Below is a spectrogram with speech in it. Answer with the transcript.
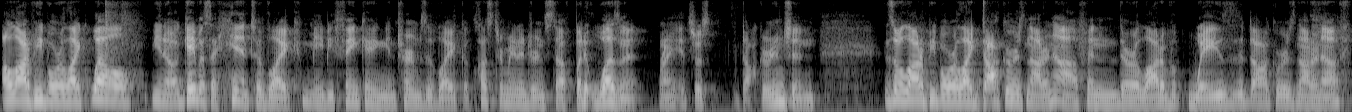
a lot of people were like, well, you know, it gave us a hint of like maybe thinking in terms of like a cluster manager and stuff, but it wasn't, right? It's just Docker engine. And so a lot of people were like, Docker is not enough, and there are a lot of ways that Docker is not enough.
